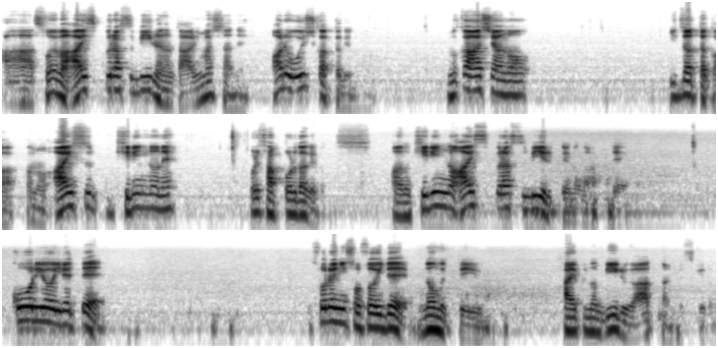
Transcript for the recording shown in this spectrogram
ああ、そういえばアイスプラスビールなんてありましたね。あれ美味しかったけど。昔あの、いつだったか、あの、アイス、キリンのね、これ札幌だけど、あの、キリンのアイスプラスビールっていうのがあって、氷を入れて、それに注いで飲むっていうタイプのビールがあったんですけど、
